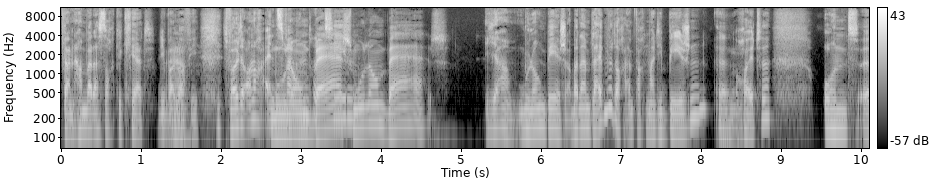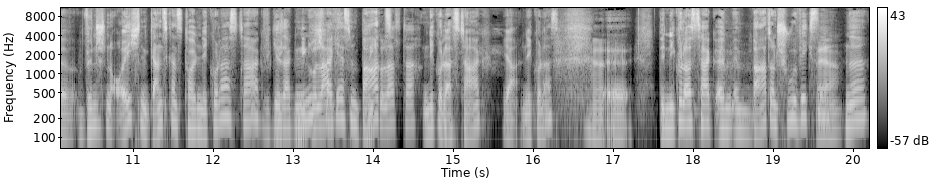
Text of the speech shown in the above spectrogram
Dann haben wir das doch geklärt, lieber Loffi. Ich wollte auch noch ein, zwei Moulin andere Beige, Themen. Moulin Beige. Ja, Moulin Beige. Aber dann bleiben wir doch einfach mal die Beigen äh, Mhm. heute und äh, wünschen euch einen ganz, ganz tollen Nikolastag. Wie gesagt, nicht Nikolas? vergessen, Bart. Nikolastag? Nikolastag, ja, Nikolas. Äh, den Nikolastag ähm, im Bart und Schuhe wichsen, Ja. ne?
